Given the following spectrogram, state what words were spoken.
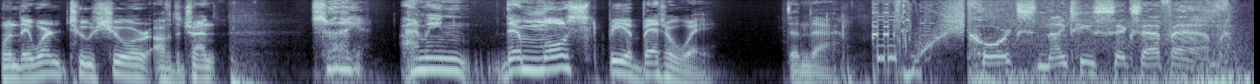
when they weren't too sure of the trans. So like, I mean, there must be a better way than that. Corks 96 FM.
